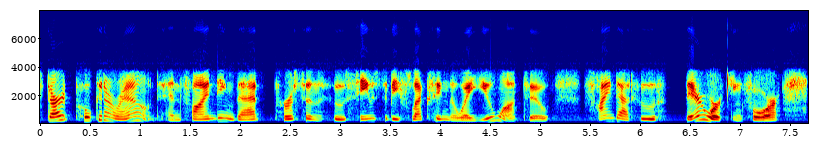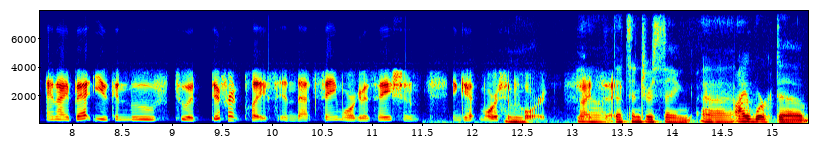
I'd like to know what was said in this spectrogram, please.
Start poking around and finding that person who seems to be flexing the way you want to. Find out who they're working for, and I bet you can move to a different place in that same organization and get more hmm. support. Mm. Yeah, that's interesting. Uh, I worked a,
